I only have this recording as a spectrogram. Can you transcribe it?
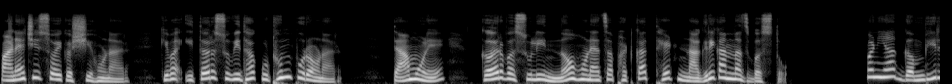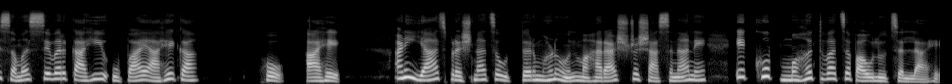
पाण्याची सोय कशी होणार किंवा इतर सुविधा कुठून पुरवणार त्यामुळे कर वसुली न होण्याचा फटका थेट नागरिकांनाच बसतो. पण या गंभीर समस्येवर काही उपाय आहे का? हो आहे. आणि याच प्रश्नाचं उत्तर म्हणून महाराष्ट्र शासनाने एक खूप महत्वाचं पाऊल उचललं आहे.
